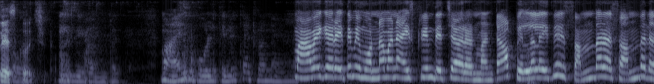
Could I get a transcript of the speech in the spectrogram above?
వేసుకోవచ్చు. ఈజీగా ఉంటుంది. మా ఆయనకి గోల్డ్ తెలివితే ఎట్లా ఉన్నాయి మావయ్య గారు అయితే మేము ఉన్నామని ఐస్ క్రీమ్ తెచ్చారనమాట. పిల్లలైతే సందడ సందడ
